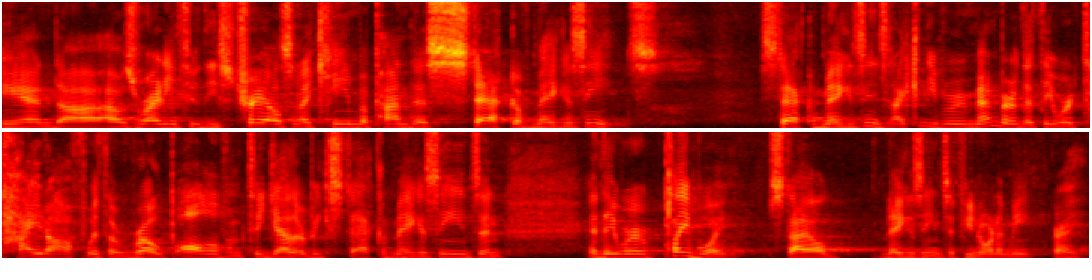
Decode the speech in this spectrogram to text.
And uh, I was riding through these trails, and I came upon this stack of magazines. Stack of magazines. And I can even remember that they were tied off with a rope, all of them together, big stack of magazines. And, and they were Playboy style magazines, if you know what I mean, right?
